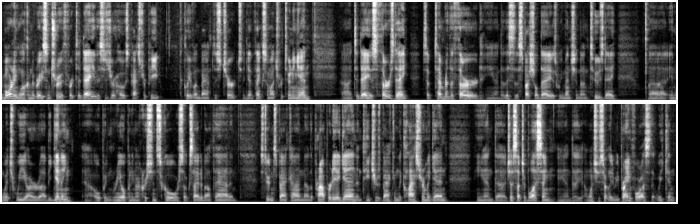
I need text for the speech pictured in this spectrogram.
Good morning. Welcome to Grace and Truth for today. This is your host, Pastor Pete at the Cleveland Baptist Church. Again, thanks so much for tuning in. Uh, today is Thursday, September the 3rd, and uh, this is a special day, as we mentioned on Tuesday, uh, in which we are uh, beginning, uh, open, reopening our Christian school. We're so excited about that, and students back on uh, the property again, and teachers back in the classroom again, and just such a blessing. And I want you certainly to be praying for us that we can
